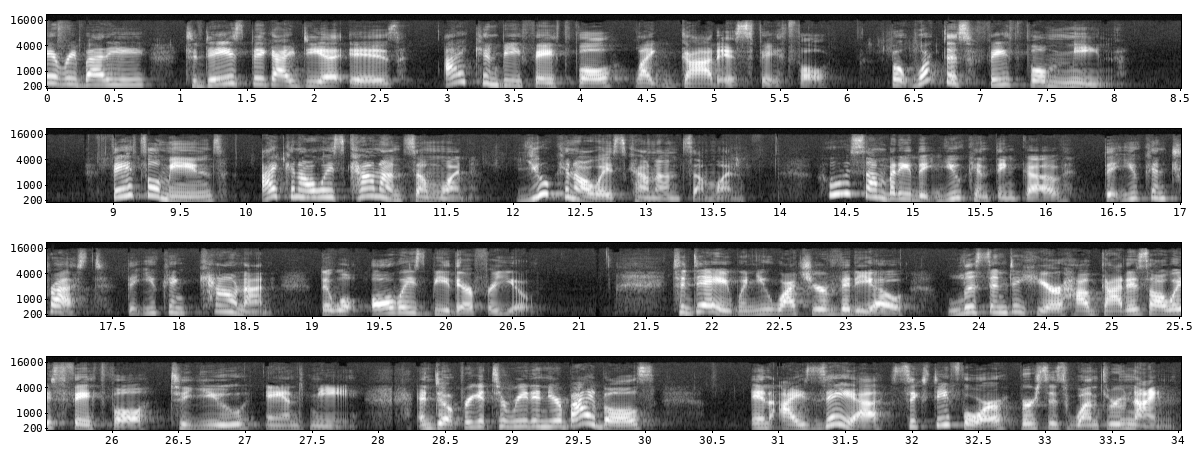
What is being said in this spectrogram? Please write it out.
everybody. Today's big idea is I can be faithful like God is faithful. But what does faithful mean? Faithful means I can always count on someone. You can always count on someone. Who is somebody that you can think of that you can trust, that you can count on, that will always be there for you? Today, when you watch your video, listen to hear how God is always faithful to you and me. And don't forget to read in your Bibles in Isaiah 64, verses 1 through 9.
